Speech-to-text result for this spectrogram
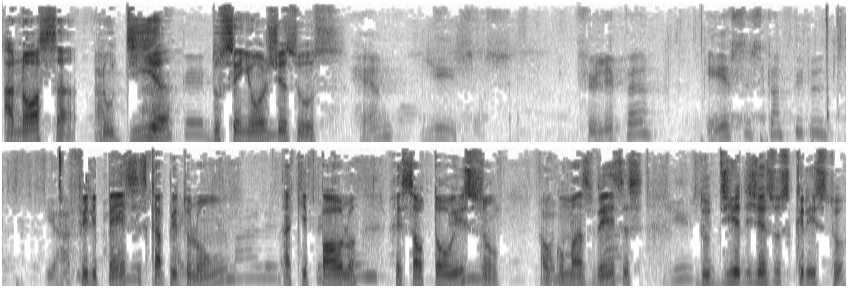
a nossa no dia do Senhor Jesus. Filipenses capítulo 1, einige Male aqui Paulo ressaltou isso algumas vezes do dia de Jesus Cristo,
